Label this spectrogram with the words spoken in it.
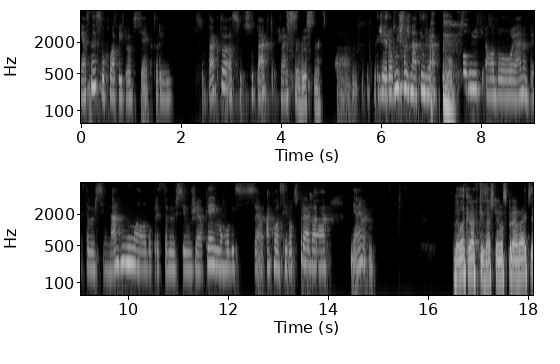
jasné sú chlapí proste, ktorí sú takto a sú, sú takto, že... Presne, presne. Uh, že rozmýšľaš nad tým, že ako osloviť, alebo ja neviem, predstavuješ si ju nahú, alebo predstavuješ si ju, že OK, mohol by sa, ako asi rozpráva, ja neviem, veľakrát, keď začne rozprávať,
